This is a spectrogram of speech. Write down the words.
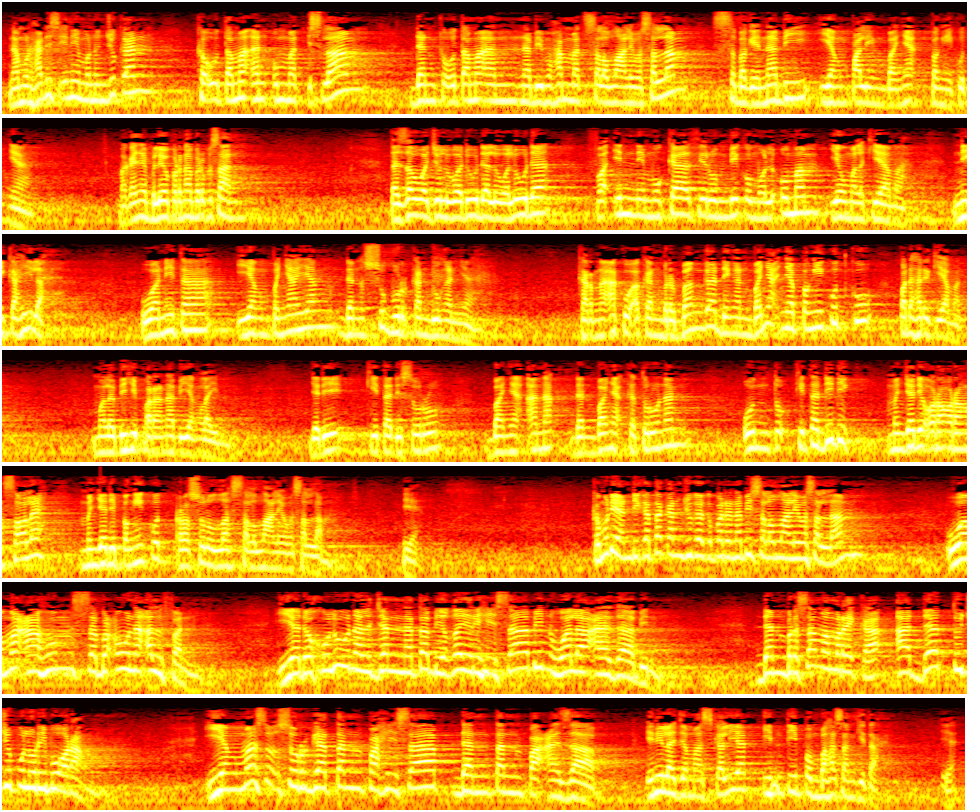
Namun hadis ini menunjukkan keutamaan umat Islam dan keutamaan Nabi Muhammad sallallahu alaihi wasallam sebagai nabi yang paling banyak pengikutnya. Makanya beliau pernah berpesan, "Tazawwajul wadudal waluda fa inni mukathirun bikumul umam yaumal qiyamah." Nikahilah wanita yang penyayang dan subur kandungannya. Karena aku akan berbangga dengan banyaknya pengikutku pada hari kiamat. Melebihi para nabi yang lain. Jadi kita disuruh banyak anak dan banyak keturunan untuk kita didik menjadi orang-orang soleh, menjadi pengikut Rasulullah sallallahu alaihi wasallam. Ya. Kemudian dikatakan juga kepada Nabi sallallahu alaihi wasallam, "Wa ma'ahum sab'una alfan." Yadkhulunal jannata hisabin wala adzabin dan bersama mereka ada 70 ribu orang yang masuk surga tanpa hisab dan tanpa azab. Inilah jemaah sekalian inti pembahasan kita. Ya.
